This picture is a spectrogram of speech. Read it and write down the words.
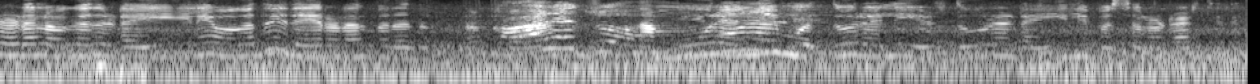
ರೋಡಲ್ಲಿ ಹೋಗೋದು ಡೈಲಿ ಹೋಗೋದು ಇದೇ ರೋಡಲ್ಲಿ ಬರೋದು. ಕಾಲೇಜು ನಮ್ಮ ಊರಲ್ಲಿ ಮದ್ದೂರಲ್ಲಿ ಎಷ್ಟು ದೂರ ಡೈಲಿ ಬಸ್ಸಲ್ಲಿ ಓಡಾಡ್ತಿದ್ದೆ.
